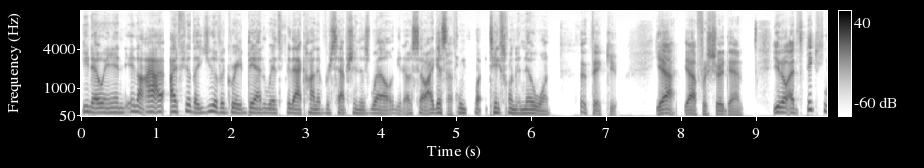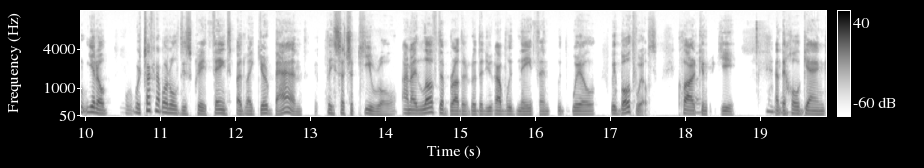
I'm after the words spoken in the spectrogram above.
you know, and and I I feel that you have a great bandwidth for that kind of reception as well. You know, so I guess it takes, it takes one to know one. Thank you. Yeah, yeah, for sure, Dan. You know, and speaking, you know, we're talking about all these great things, but like your band plays such a key role. And I love the brotherhood that you have with Nathan, with Will, with both Wills, Clark and McGee, and the mm-hmm. whole gang.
